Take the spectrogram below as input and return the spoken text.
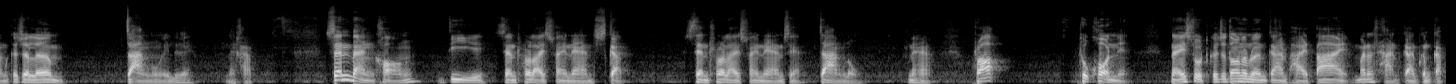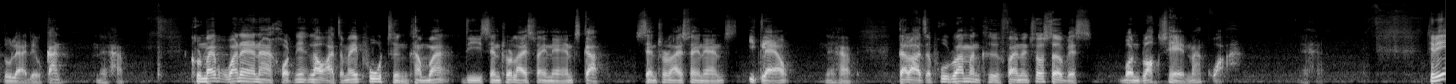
มันก็จะเริ่มจางลงเรื่อยๆนะครับ เส้นแบ่งของ decentralized finance กับ centralized finance เนี่ยจางลงนะฮะเพราะทุกคนเนี่ยในที่สุดก็จะต้องดำเนินการภายใต้มาตรฐานการกำกับดูแลเดียวกันนะครับคุณไม้บอกว่าในอนาคตเนี่ยเราอาจจะไม่พูดถึงคำว่า decentralized finance กับ centralized finance อีกแล้วนะครับแต่เราอาจจะพูดว่ามันคือ financial service บนบล็อกเชนมากกว่านะฮะทีนี้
